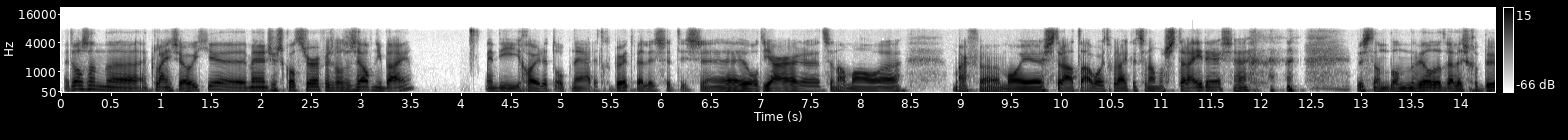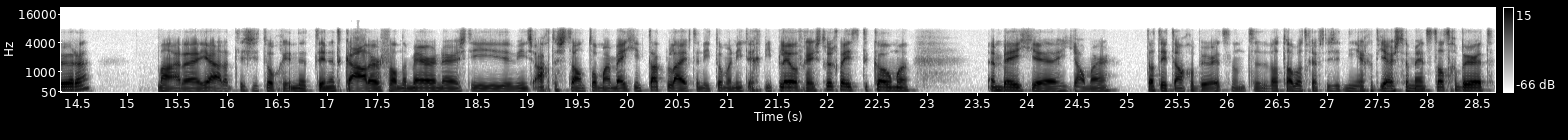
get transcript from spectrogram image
Het was een, uh, een klein zootje. manager Scott Service was er zelf niet bij. En die gooide het op. Nou ja, dit gebeurt wel eens. Het is heel het jaar. het zijn allemaal, maar even mooie straattaal wordt gelijk. Het zijn allemaal strijders. Hè? dus dan, dan wil dat wel eens gebeuren. Maar ja, dat is toch in het, in het kader van de Mariners, die wiens achterstand toch maar een beetje intact blijft. En die toch maar niet echt die playoff race terug weten te komen een beetje jammer dat dit dan gebeurt. Want wat dat betreft is dit niet echt het juiste moment dat gebeurt.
